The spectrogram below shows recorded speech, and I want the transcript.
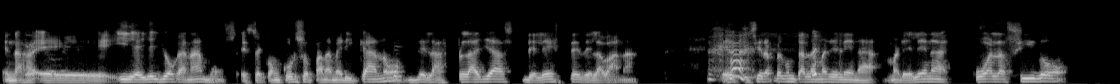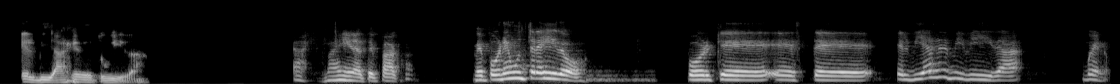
Eh, y ella y yo ganamos ese concurso panamericano de las playas del este de La Habana. quisiera preguntarle a María Elena, María Elena, ¿cuál ha sido el viaje de tu vida? imagínate, Paco. Me pone un 3 y 2, porque este, el viaje de mi vida, bueno,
